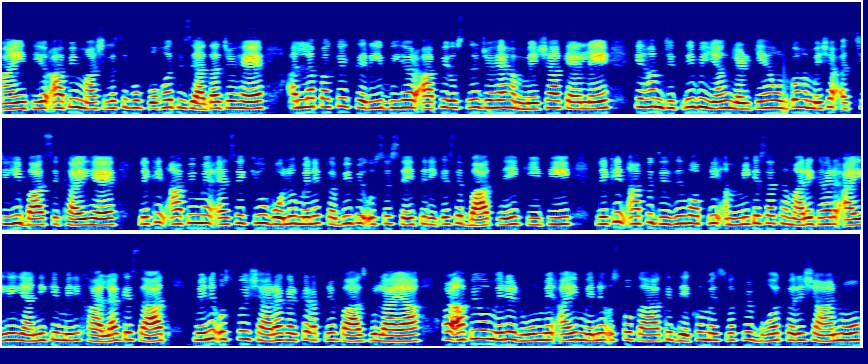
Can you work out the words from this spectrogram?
आई थी और आप ही माशाल्लाह से वो बहुत ही ज़्यादा जो है अल्लाह पाक के करीब भी है और आप ही उसने जो है हमेशा कह लें कि हम जितनी भी यंग लड़कियाँ हैं, उनको हमेशा अच्छी ही बात सिखाई है। लेकिन आप ही मैं ऐसे क्यों बोलूँ, मैंने कभी भी उससे सही तरीके से बात नहीं की थी। लेकिन आप ही जिस दिन वो अपनी अम्मी के साथ हमारे घर आई है, यानी कि मेरी खाला के साथ मैंने उसको इशारा कर कर अपने पास बुलाया और आप ही वो मेरे रूम में आई। मैंने उसको कहा कि देखो, मैं इस वक्त में बहुत परेशान हूँ।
